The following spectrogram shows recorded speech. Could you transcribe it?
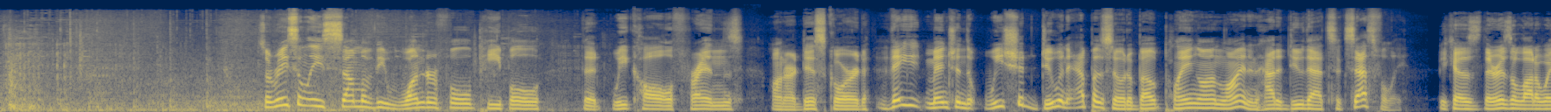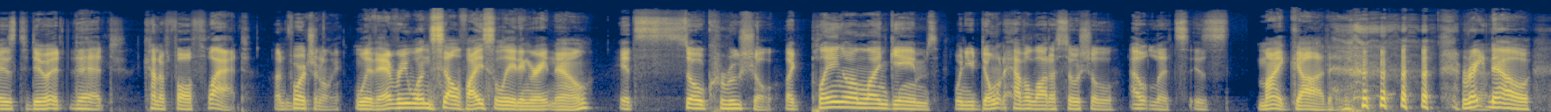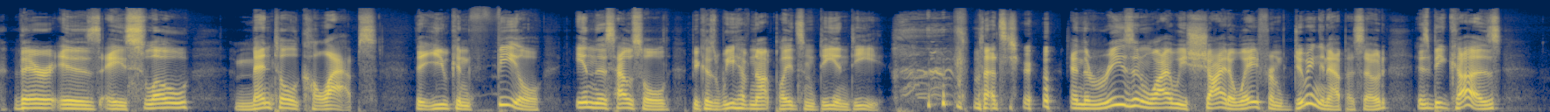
So recently, some of the wonderful people that we call friends on our Discord, they mentioned that we should do an episode about playing online and how to do that successfully. because there is a lot of ways to do it that kind of fall flat, unfortunately. With everyone self isolating right now, It's so crucial. Like playing online games when you don't have a lot of social outlets is my God. right Yeah. now, there is a slow mental collapse that you can feel in this household because we have not played some D&D. that's true. And the reason why we shied away from doing an episode is because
